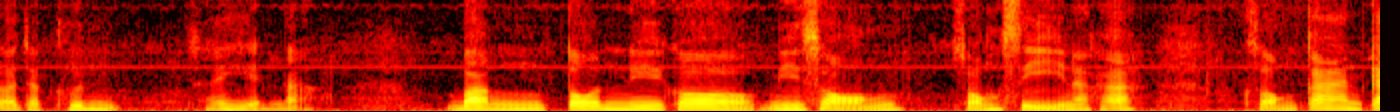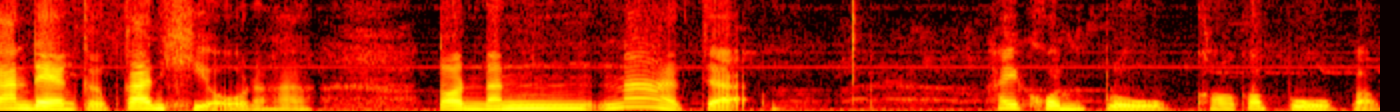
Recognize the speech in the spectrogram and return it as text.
ก็จะขึ้นให้เห็นละบางต้นนี่ก็มีสองสองสีนะคะสองก้านก้านแดงกับก้านเขียวนะคะ ตอนนั้นน่าจะให้คนปลูกเขาก็ปลูกแบบ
